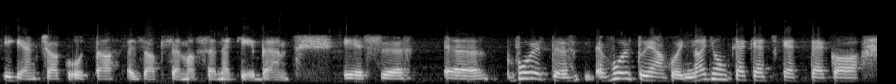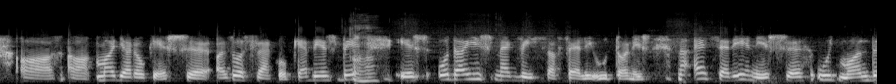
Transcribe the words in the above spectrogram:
igen, csak ott a zapszem a fenekében. És volt, volt olyan, hogy nagyon kekeckedtek a, a, a magyarok és az osztrákok kevésbé, Aha. és oda is, meg visszafelé úton is. Na egyszer én is úgymond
